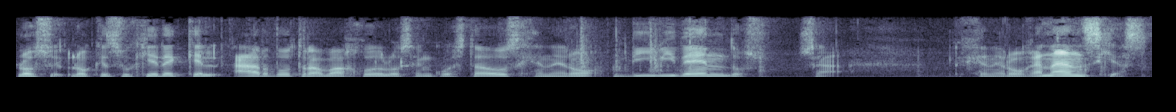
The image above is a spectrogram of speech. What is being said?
lo que sugiere que el arduo trabajo de los encuestados generó dividendos, o sea, generó ganancias.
